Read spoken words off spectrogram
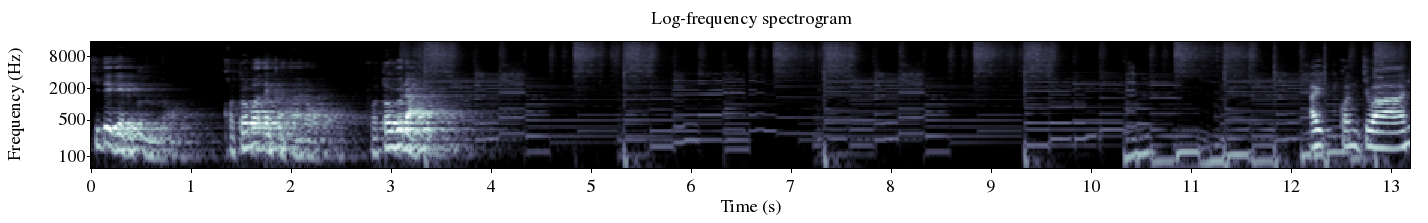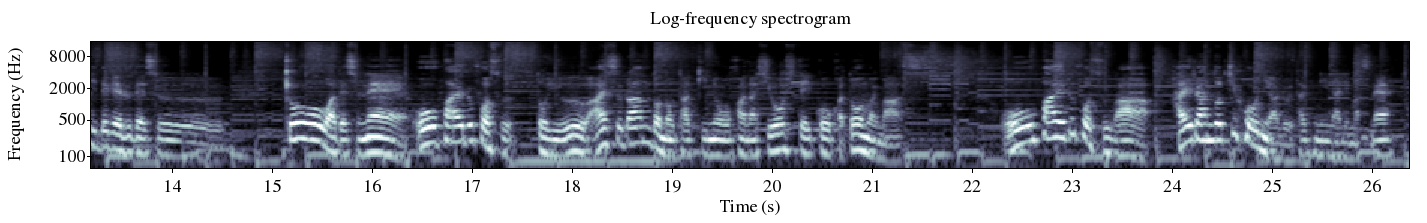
ヒデゲル君の言葉で語ろうフォトグラフィーはい、こんにちは、ヒデゲルです。今日はですね、オーファイルフォスというアイスランドの滝のお話をしていこうかと思います。オーファイルフォスはハイランド地方にある滝になりますね。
